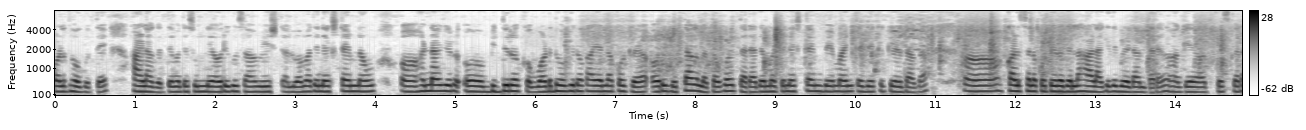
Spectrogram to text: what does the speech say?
ಕೊಳೆದು ಹೋಗುತ್ತೆ ಹಾಳಾಗುತ್ತೆ. ಮತ್ತು ಸುಮ್ಮನೆ ಅವರಿಗೂ ಸಹ ವೇಸ್ಟ್ ಅಲ್ವ? ಮತ್ತು ನೆಕ್ಸ್ಟ್ ಟೈಮ್ ನಾವು ಹಣ್ಣಾಗಿರೋ ಬಿದ್ದಿರೋ ಒಡೆದು ಹೋಗಿರೋ ಕಾಯೆಲ್ಲ ಕೊಟ್ಟರೆ ಅವ್ರಿಗೆ ಗೊತ್ತಾಗಲ್ಲ, ತೊಗೊಳ್ತಾರೆ. ಅದೇ ಮತ್ತು ನೆಕ್ಸ್ಟ್ ಟೈಮ್ ಬೇ, ಮಾವಿನ್ಕಾಯಿ ಬೇಕು ಕೇಳಿದಾಗ ಕಳಸೆಲ್ಲ ಸಲ ಕೊಟ್ಟಿರೋದೆಲ್ಲ ಹಾಳಾಗಿದೆ, ಬೇಡ ಅಂತಾರೆ. ಹಾಗೆ ಅದಕ್ಕೋಸ್ಕರ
